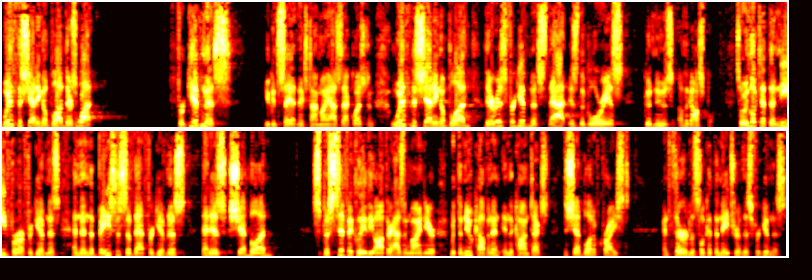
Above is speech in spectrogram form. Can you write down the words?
with the shedding of blood, there's what? Forgiveness. You can say it next time I ask that question. With the shedding of blood, there is forgiveness. That is the glorious good news of the gospel. So we looked at the need for our forgiveness and then the basis of that forgiveness, that is shed blood. Specifically, the author has in mind here with the new covenant in the context, the shed blood of Christ. And third, let's look at the nature of this forgiveness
